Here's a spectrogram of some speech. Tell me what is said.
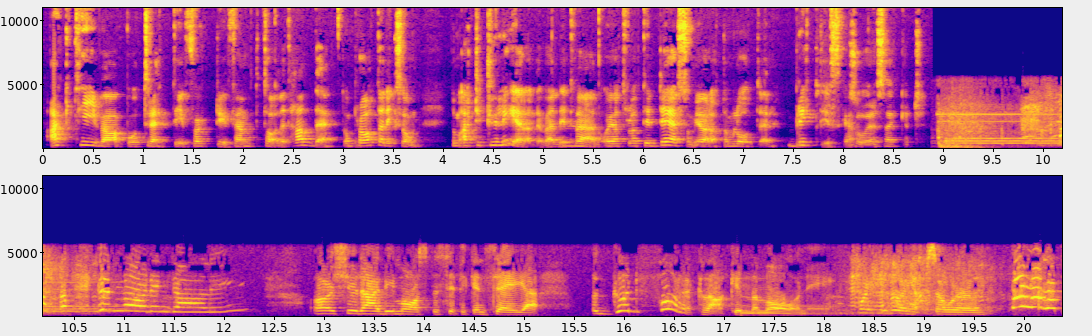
aktiva på 30, 40, 50-talet hade. De pratade liksom, de artikulerade väldigt väl och jag tror att det är det som gör att de låter brittiska. Så är det säkert. Good morning, darling. Or should I be more specific and say, uh, good four o'clock in the morning? What are you doing up so early? I'm not up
